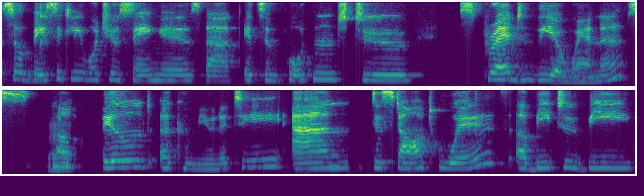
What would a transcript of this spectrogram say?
So basically, what you're saying is that it's important to spread the awareness, mm-hmm. uh, build a community, and to start with a B2B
